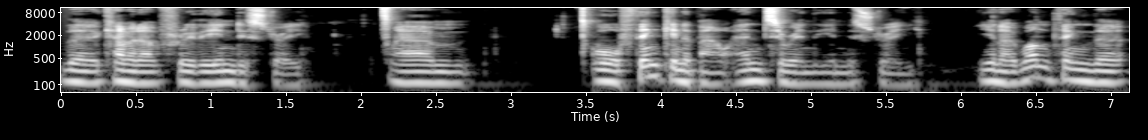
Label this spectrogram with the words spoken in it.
that are coming up through the industry um, or thinking about entering the industry, you know, one thing that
